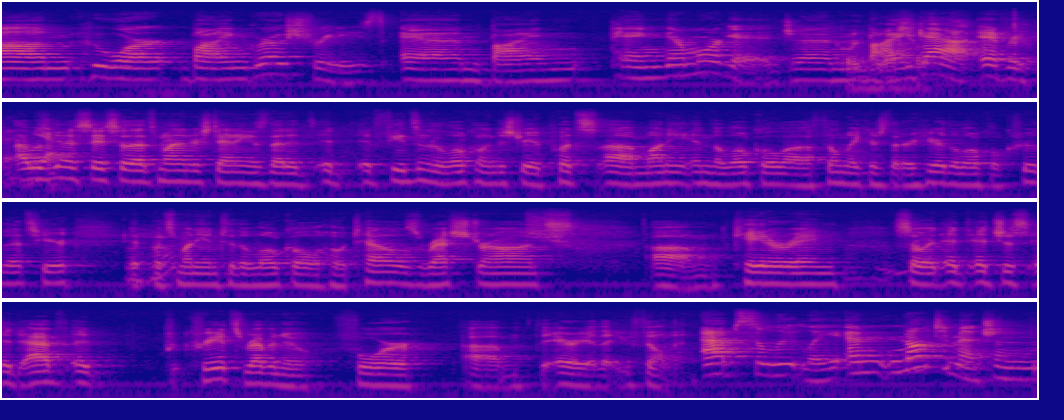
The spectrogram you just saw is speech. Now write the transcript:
um, who are buying groceries and buying, paying their mortgage and Going to buying restaurants. gas, everything. I was yeah. going to say, so that's my understanding is that it, it, it feeds into the local industry. It puts uh, money in the local uh, filmmakers that are here, the local crew that's here. It puts money into the local hotels, restaurants, um, catering. So it, it, it just it adds it creates revenue for um, the area that you film in. Absolutely, and not to mention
